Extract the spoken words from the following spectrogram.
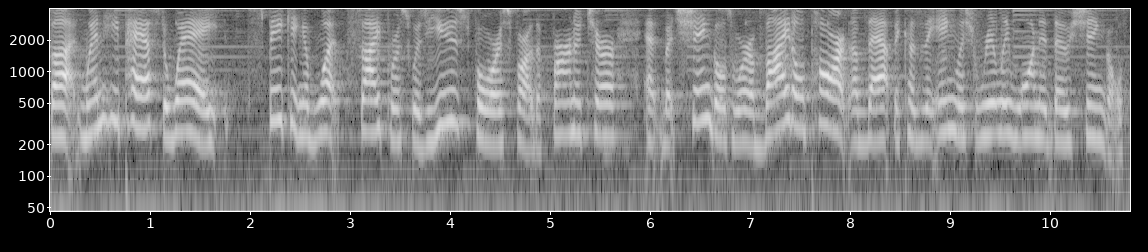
But when he passed away, speaking of what cypress was used for as for the furniture, but shingles were a vital part of that because the English really wanted those shingles.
